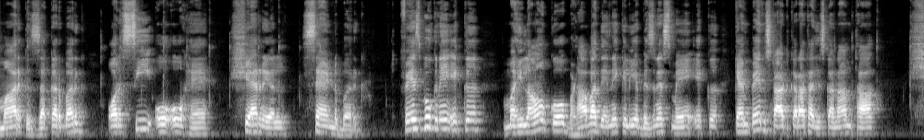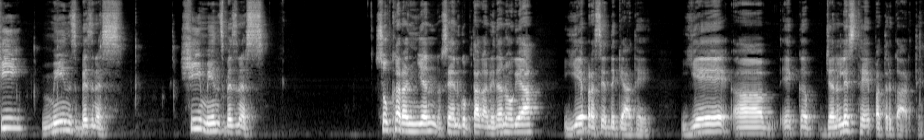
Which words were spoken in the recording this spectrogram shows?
मार्क जकरबर्ग। और सीओओ हैं शेरियल सैंडबर्ग फेसबुक ने एक महिलाओं को बढ़ावा देने के लिए बिज़नेस में एक कैंपेन स्टार्ट करा था, जिसका नाम था she means business she means business Sukh Ranjan Sen गुप्ता का निधन हो गया। ये प्रसिद्ध क्या थे? ये एक जर्नलिस्ट थे, पत्रकार थे।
